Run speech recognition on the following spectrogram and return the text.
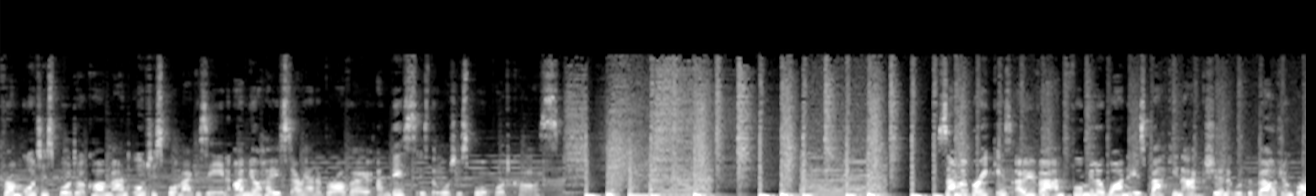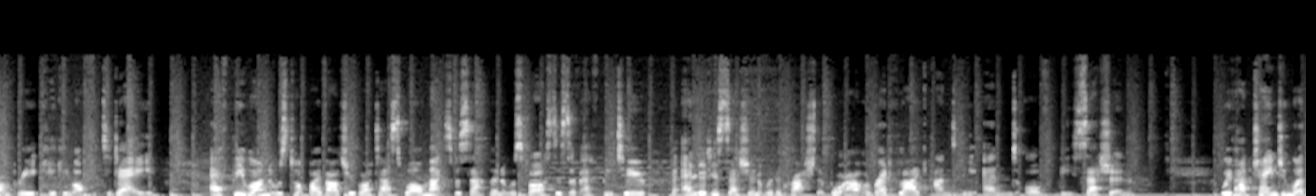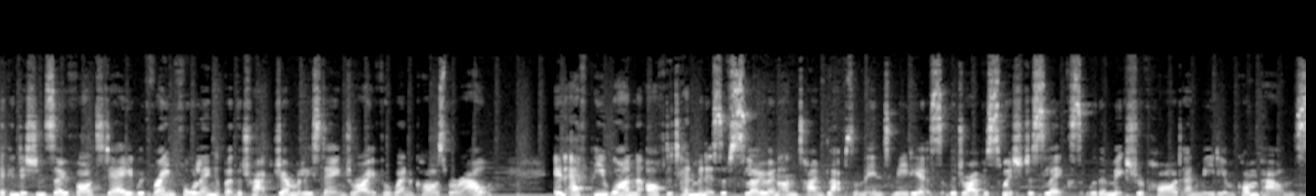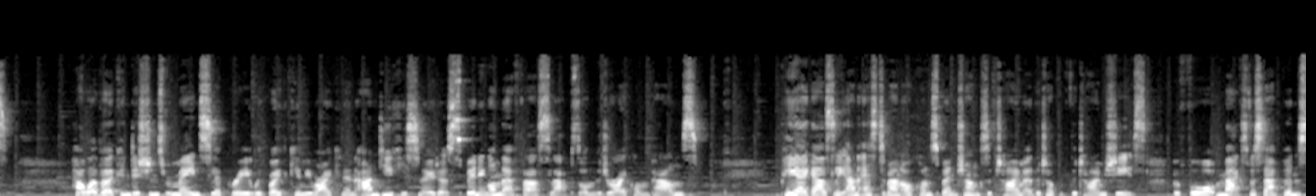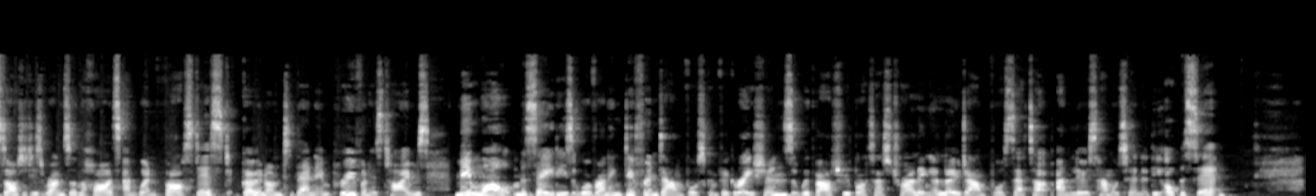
From Autosport.com and Autosport Magazine, I'm your host, Ariana Bravo, and this is the Autosport Podcast. Summer break is over and Formula One is back in action with the Belgian Grand Prix kicking off today. FP1 was topped by Valtteri Bottas while Max Verstappen was fastest of FP2 but ended his session with a crash that brought out a red flag and the end of the session. We've had changing weather conditions so far today, with rain falling, but the track generally staying dry for when cars were out. In FP1, after 10 minutes of slow and untimed laps on the intermediates, the drivers switched to slicks with a mixture of hard and medium compounds. However, conditions remain slippery with both Kimi Raikkonen and Yuki Tsunoda spinning on their first laps on the dry compounds. Pierre Gasly and Esteban Ocon spent chunks of time at the top of the timesheets before Max Verstappen started his runs on the hards and went fastest, going on to then improve on his times. Meanwhile, Mercedes were running different downforce configurations, with Valtteri Bottas trialling a low downforce setup and Lewis Hamilton the opposite.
